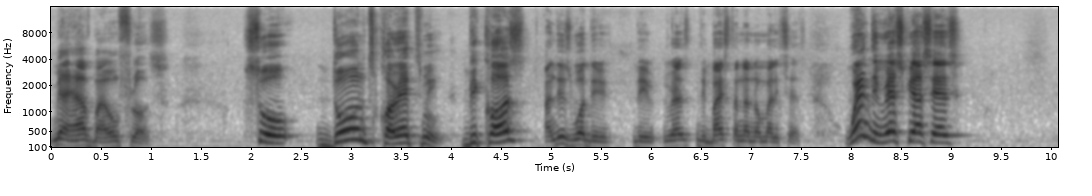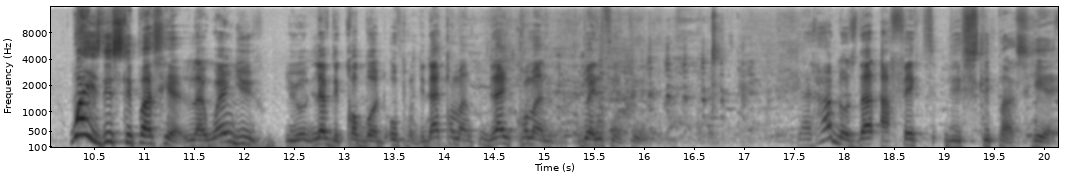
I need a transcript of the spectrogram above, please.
me, I have my own flaws. So don't correct me because, and this is what the, the, the bystander normally says. When the rescuer says, why is this slippers here? Like when you, you left the cupboard open, did I come and, did I come and do anything to you? Like how does that affect the slippers here?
